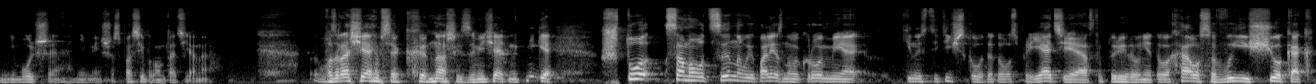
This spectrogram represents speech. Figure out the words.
не больше, не меньше. Спасибо вам, Татьяна возвращаемся к нашей замечательной книге. Что самого ценного и полезного, кроме кинестетического вот этого восприятия, структурирования этого хаоса, вы еще как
